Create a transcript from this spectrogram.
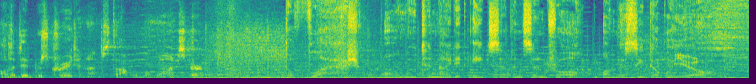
All it did was create an unstoppable monster. The Flash, only tonight at 8, 7 central on the CW.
